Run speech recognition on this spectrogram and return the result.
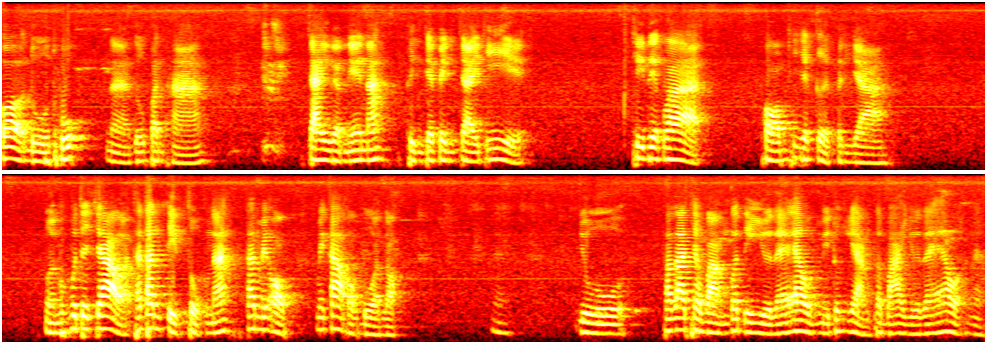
ก็ดูทุกข์นะดูปัญหา ใจแบบนี้นะ ถึงจะเป็นใจที่ที่เรียกว่า พร้อมที่จะเกิดปัญญา เหมือนพระพุทธเจ้าอะถ้าท่านติดสุขนะท่านไม่ออกไม่กล้าออกบวชหรอกอยู่ พระราชวังก็ดีอยู่แล้ว มีทุกอย่างสบายอยู่แล้วนะ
